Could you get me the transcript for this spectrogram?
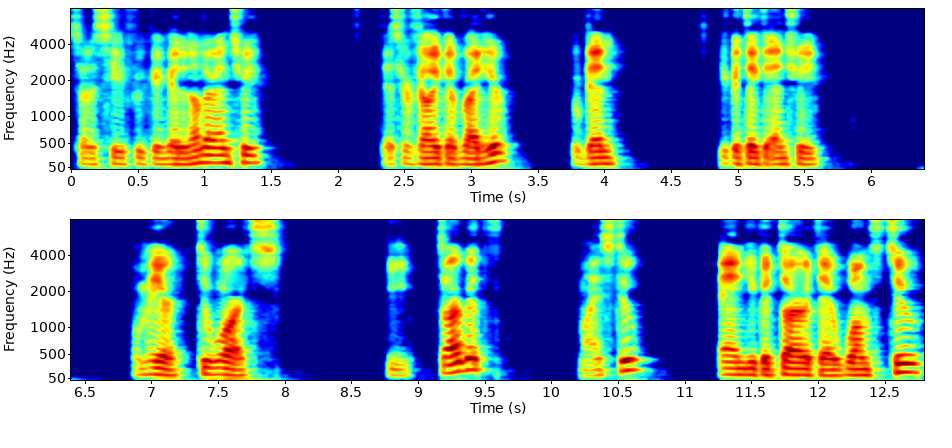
So let's see if we can get another entry. That's your value gap right here. So then you can take the entry from here towards the target, minus 2. And you can target a 1 to 2,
